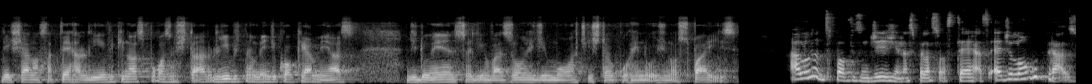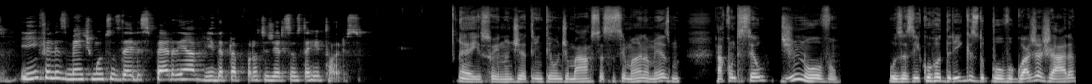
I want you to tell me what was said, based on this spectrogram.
deixar nossa terra livre, que nós possamos estar livres também de qualquer ameaça de doença, de invasões, de morte que está ocorrendo hoje no nosso país. A luta dos povos indígenas pelas suas terras é de longo prazo e, infelizmente, muitos deles perdem a vida para proteger seus territórios. É isso aí, no dia 31 de março, essa semana mesmo, aconteceu de novo o Zazico Rodrigues, do povo Guajajara,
